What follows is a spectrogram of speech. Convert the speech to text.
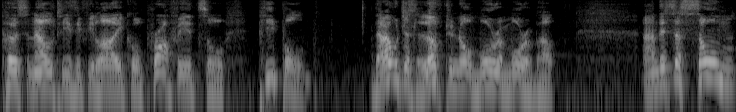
personalities, if you like, or prophets or people that I would just love to know more and more about. And there's just so,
